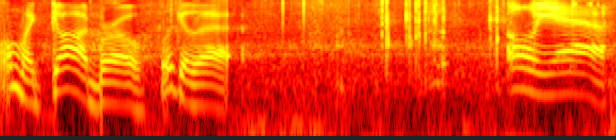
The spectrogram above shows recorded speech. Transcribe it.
Oh my god, bro. Look at that. Oh yeah.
